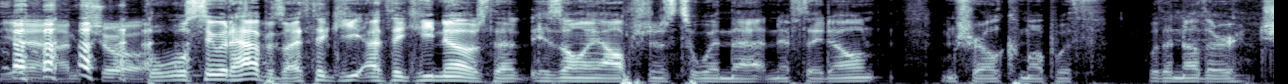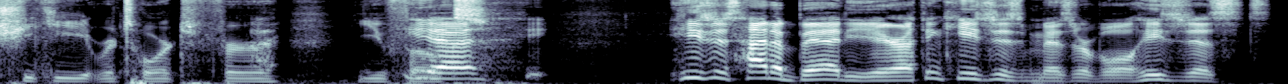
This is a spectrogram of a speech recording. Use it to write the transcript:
yeah, I'm sure. but we'll see what happens. I think he I think he knows that his only option is to win that, and if they don't, I'm sure I'll come up with with another cheeky retort for you folks. Yeah, he, he's just had a bad year. I think he's just miserable. He's just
